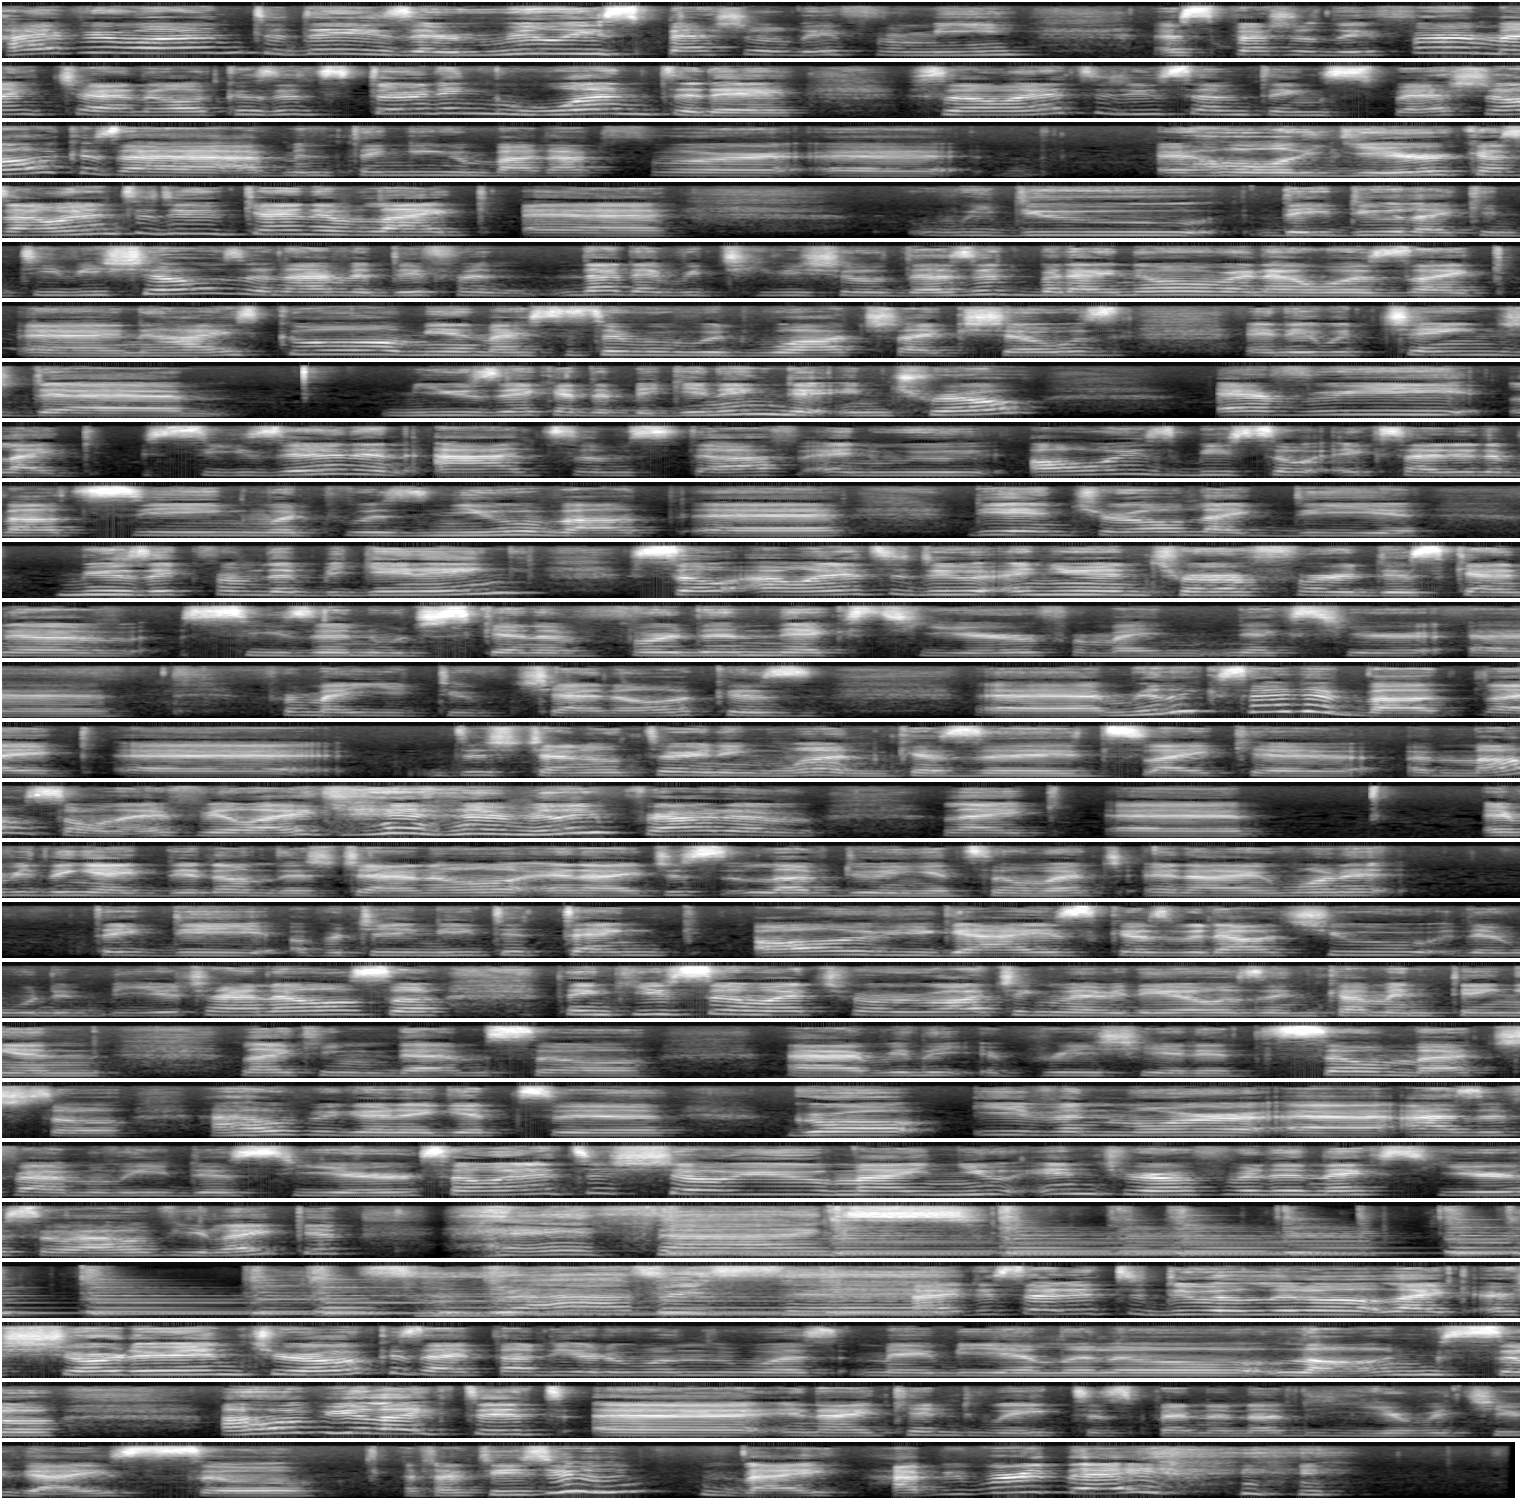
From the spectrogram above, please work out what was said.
Hi everyone! Today is a really special day for me, a special day for my channel because it's turning one today. So I wanted to do something special because I've been thinking about that for uh, a whole year because I wanted to do kind of like uh, we do, they do like in TV shows and I have a different, not every TV show does it, but I know when I was like in high school, me and my sister we would watch like shows and they would change the music at the beginning, the intro every like season and add some stuff and we would always be so excited about seeing what was new about uh, the intro like the music from the beginning. So I wanted to do a new intro for this kind of season which is kind of for the next year for my next year uh, for my YouTube channel because uh, I'm really excited about like uh, this channel turning one because it's like a, a milestone I feel like. I'm really proud of like uh, everything I did on this channel and I just love doing it so much and I want to take the opportunity to thank all of you guys because without you there wouldn't be a channel. So thank you so much for watching my videos and commenting and liking them. So I really appreciate it so much. So I hope we're gonna get to grow even more uh, as a family this year. So I wanted to show you my new intro for the next year so I hope you like it. Hey thanks for everything. I decided to do a little, like, a shorter intro because I thought the other one was maybe a little long. So I hope you liked it uh, and I can't wait to spend another year with you guys. So I'll talk to you soon. Bye. Happy birthday!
